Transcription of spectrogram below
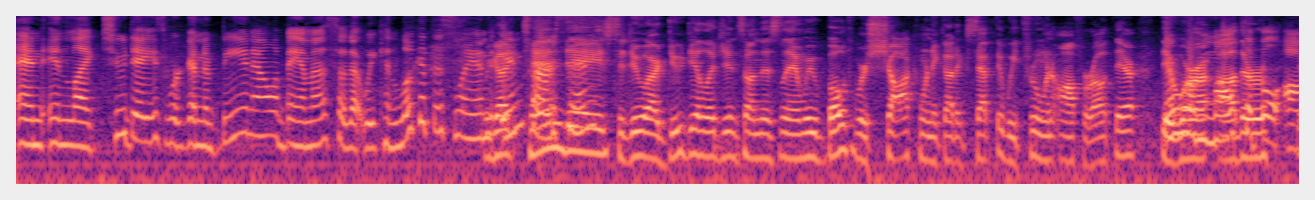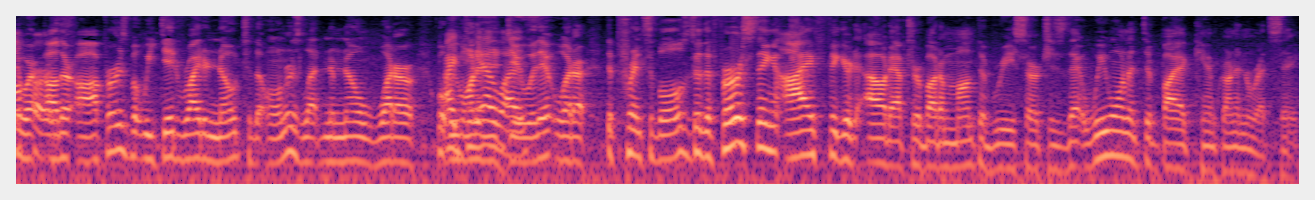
And in like two days, we're going to be in Alabama so that we can look at this land We got in 10 person. days to do our due diligence on this land. We both were shocked when it got accepted. We threw an offer out there. There were other multiple there were offers. other offers, but we did write a note to the owners letting them know what our what we wanted Idea to do with it, what are the principles. So the first thing I figured out after about a month of research is that we wanted to buy a campground in a red state,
